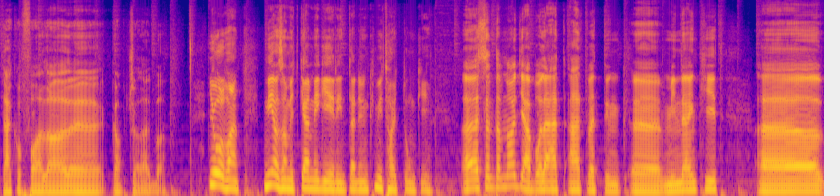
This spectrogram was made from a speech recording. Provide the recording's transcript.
Takofallal kapcsolatban. Jól van. Mi az, amit kell még érintenünk? Mit hagytunk ki? Szerintem nagyjából át, átvettünk uh, mindenkit. Uh,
